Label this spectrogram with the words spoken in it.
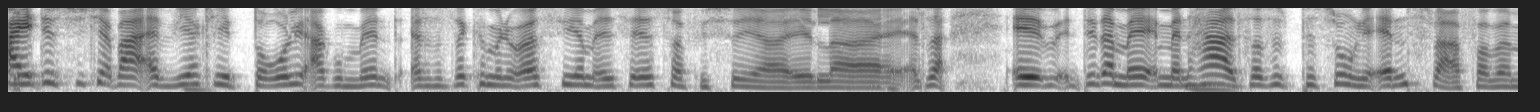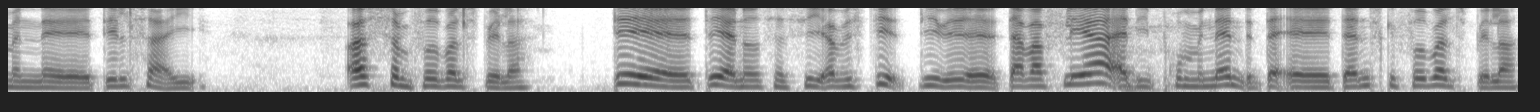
Ej, det synes jeg bare er virkelig et dårligt argument. Altså, så kan man jo også sige om SS-officerer, eller... Altså, øh, det der med, at man har altså også et personligt ansvar for, hvad man øh, deltager i. Også som fodboldspiller. Det, det er jeg nødt til at sige. Og hvis de, de, øh, der var flere af de prominente øh, danske fodboldspillere,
